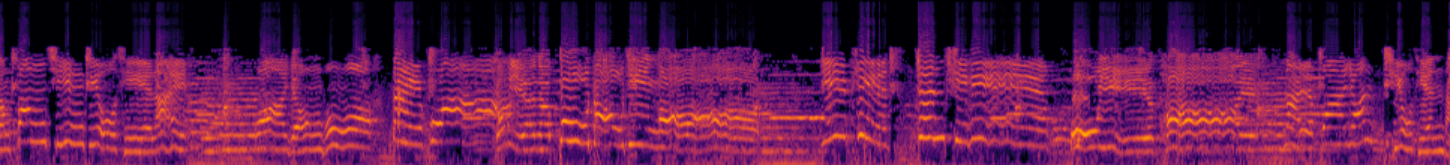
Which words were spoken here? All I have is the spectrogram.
让风情就起来，我永不带花，长夜那不照镜啊，一片真情无一猜。那花园秋天打，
